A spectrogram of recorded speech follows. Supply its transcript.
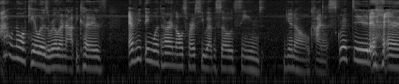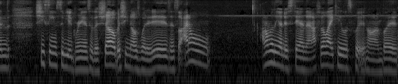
I don't know if Kayla is real or not because everything with her in those first few episodes seems, you know, kind of scripted and she seems to be agreeing to the show, but she knows what it is. And so I don't I don't really understand that. I feel like Kayla's putting on, but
